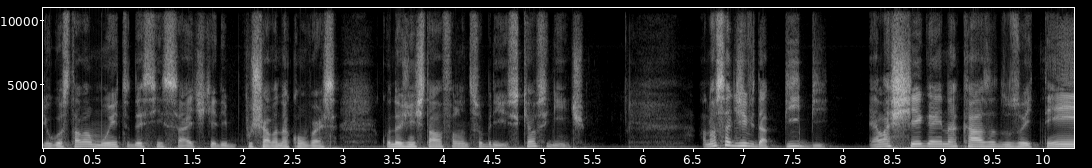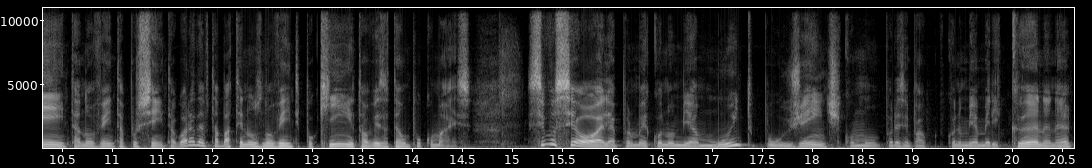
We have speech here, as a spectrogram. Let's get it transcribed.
e eu gostava muito desse insight que ele puxava na conversa quando a gente estava falando sobre isso, que é o seguinte: a nossa dívida PIB, ela chega aí na casa dos 80, 90%. Agora deve estar batendo uns 90 e pouquinho, talvez até um pouco mais. Se você olha para uma economia muito pungente, como por exemplo a economia americana, né?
